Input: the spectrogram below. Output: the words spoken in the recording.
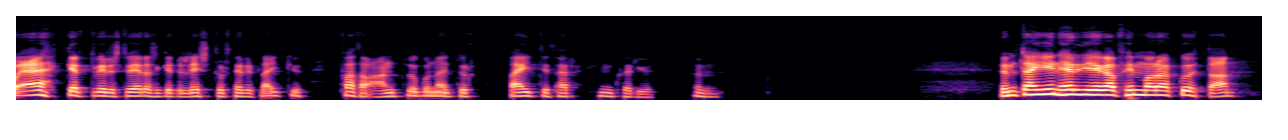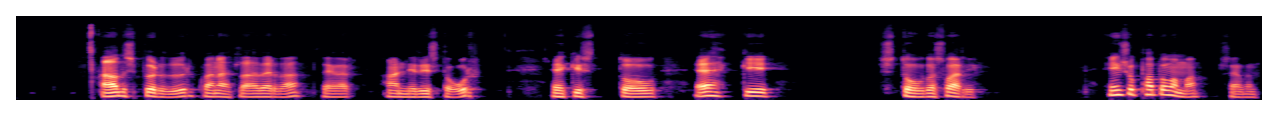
og ekkert virðist vera sem getur leyst úr þeirri flækju, hvað þá andvökunætur bæti þar einhverju um. Um daginn heyrði ég af fimm ára gutta aðspurður hvað hann ætlaði að verða þegar hann yrði stór. Ekki stóð, ekki stóð á svari. Eins og pappa og mamma, sagði hann.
